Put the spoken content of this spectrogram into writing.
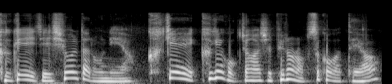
그게 이제 10월달 운이에요. 크게, 크게 걱정하실 필요는 없을 것 같아요.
